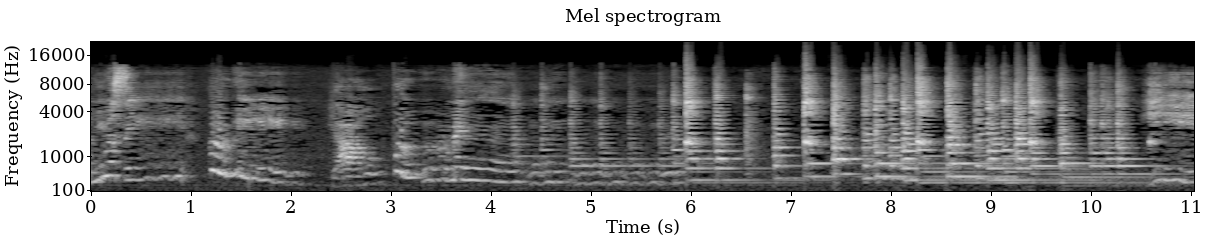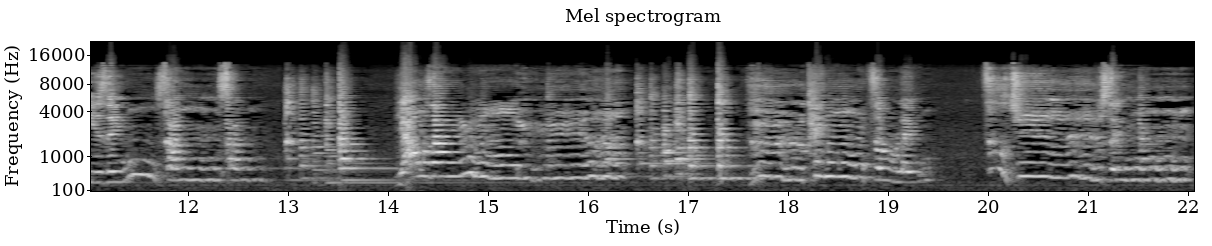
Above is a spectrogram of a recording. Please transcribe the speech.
女婿不离要不明。一人生生要人与，只听做人自居。身，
